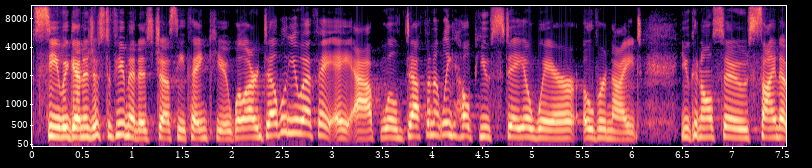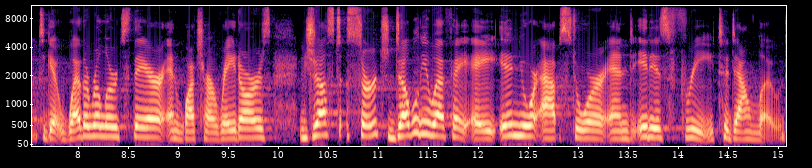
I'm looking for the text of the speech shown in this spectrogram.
See you again in just a few minutes, Jesse. Thank you. Well, our WFAA app will definitely help you stay aware overnight. You can also sign up to get weather alerts there and watch our radars. Just search WFAA in your app store, and it is free to download.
